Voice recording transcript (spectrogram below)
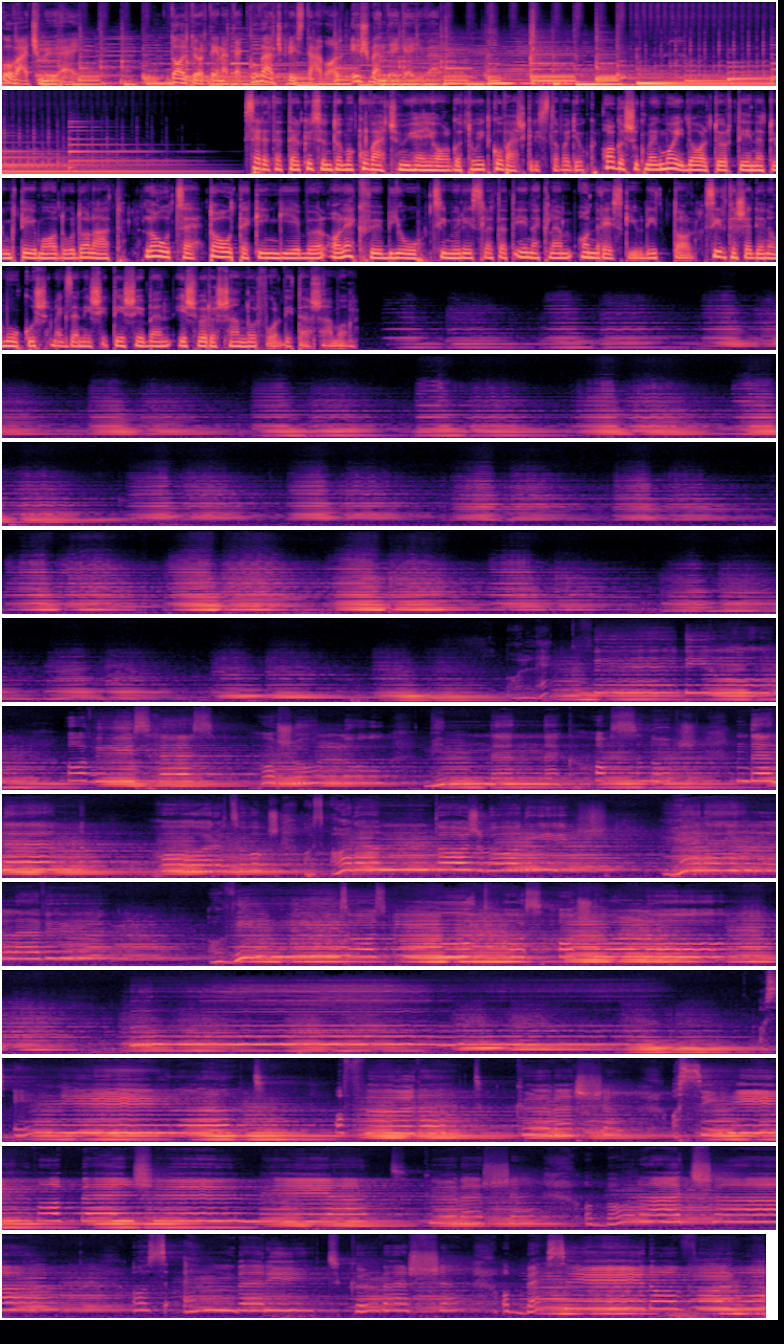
Kovács Műhely. Daltörténetek Kovács Krisztával és vendégeivel. Szeretettel köszöntöm a Kovács Műhely hallgatóit, Kovács Kriszta vagyok. Hallgassuk meg mai daltörténetünk témaadó dalát. Laoce Tao Te Kingjéből a legfőbb jó című részletet éneklem Andrészki Judittal, Szirtes Edén a Mókus megzenésítésében és Vörös Sándor fordításában. a benső mélyet kövesse a barátság, az emberit kövesse a beszéd a való.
